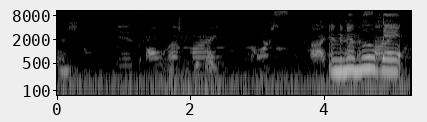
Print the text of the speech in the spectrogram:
finished is all of my horse. Uh, I'm gonna move it.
